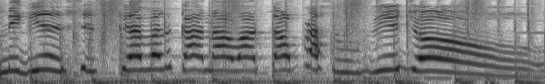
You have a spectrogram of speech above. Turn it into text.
Amiguinhos, se inscreva no canal. Até o próximo vídeo.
